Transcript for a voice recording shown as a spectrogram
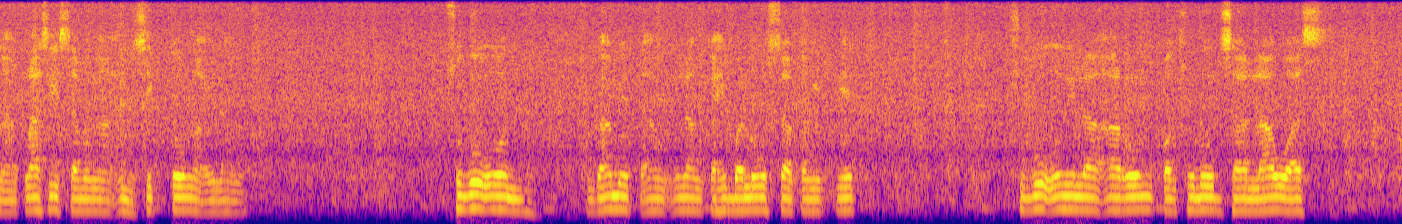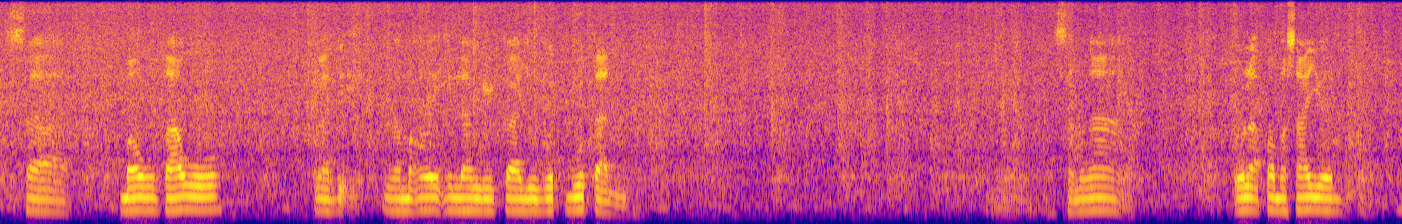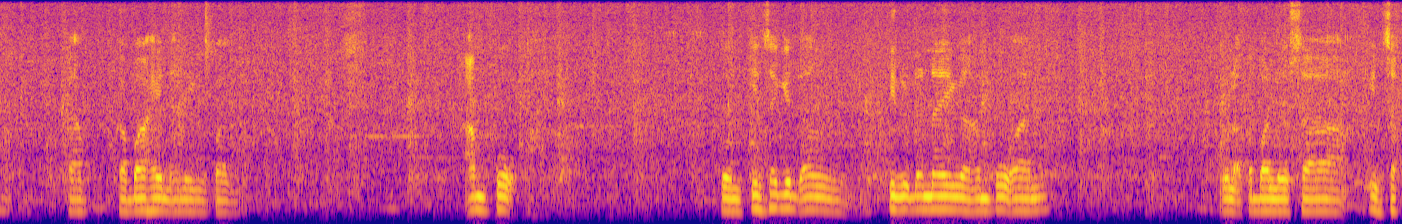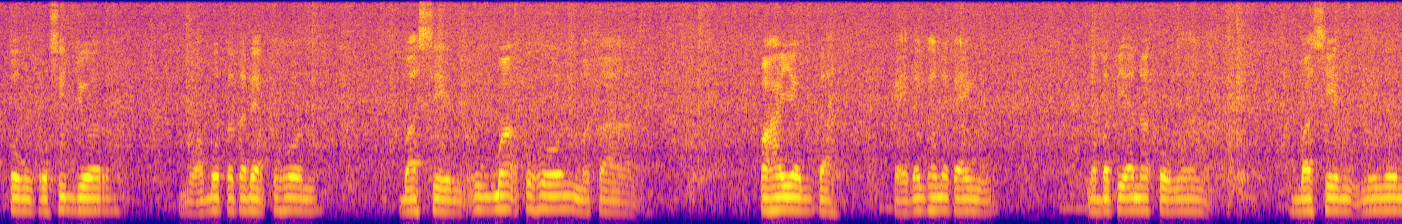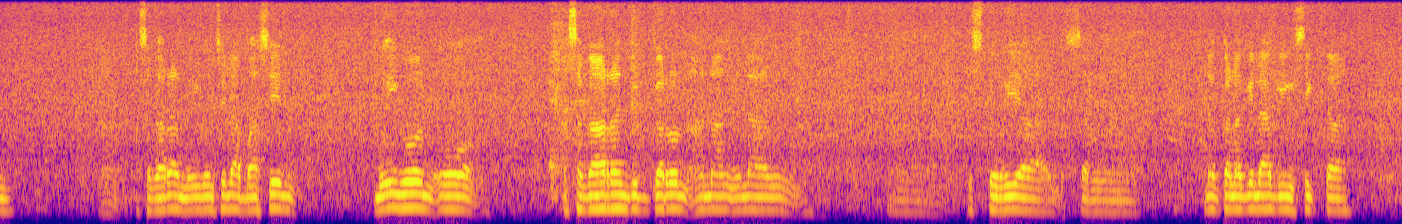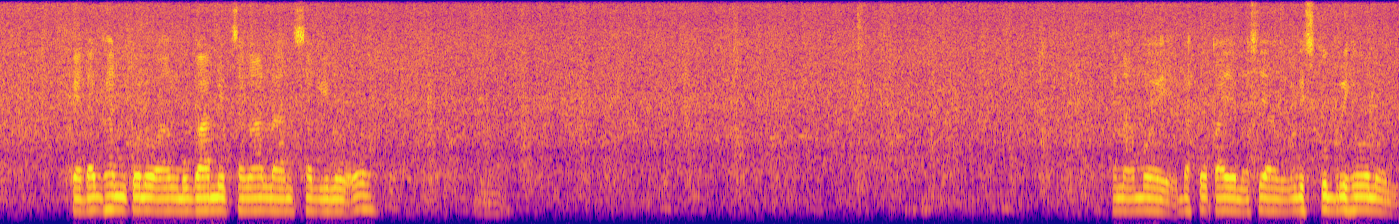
nga klase sa mga insekto nga ilang suguon gamit ang ilang kahibalo sa kangitngit suguon nila aron pagsulod sa lawas sa maong tawo nga di nga maoy ilang gikayugot-gutan. Sa mga wala pa masayod ka- kabahin aning pag ampo kung kinsa gid ang tinudanay nga ampuan wala kabalo sa insaktong procedure moabot ta tadi pohon basin ugma pohon maka pahayag ta kay daghan na kay nabatian ako nga basin mingon ah, kasagaran moingon sila basin moingon o kasagaran jud karon anang ilang ah, istorya sa mga nagkalagi-laging sikta. Kay daghan kuno ang mugamit sa ngalan sa Ginoo kana mo'y dako kayo na siyang diskubrihonon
